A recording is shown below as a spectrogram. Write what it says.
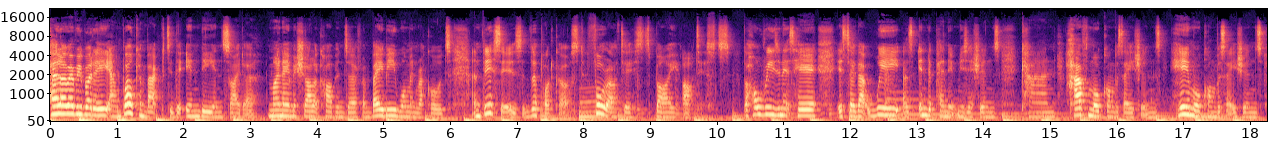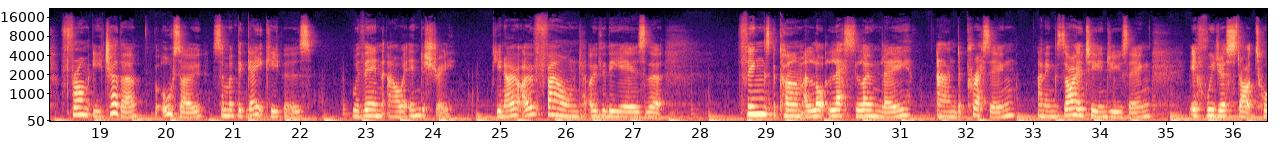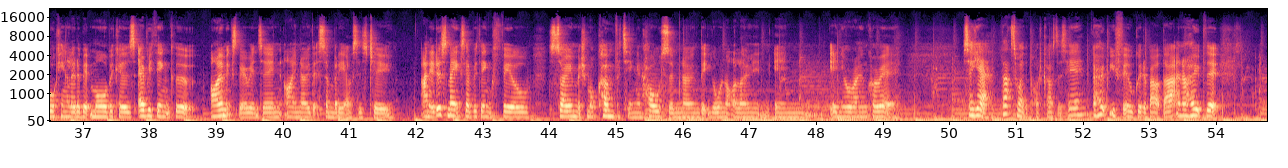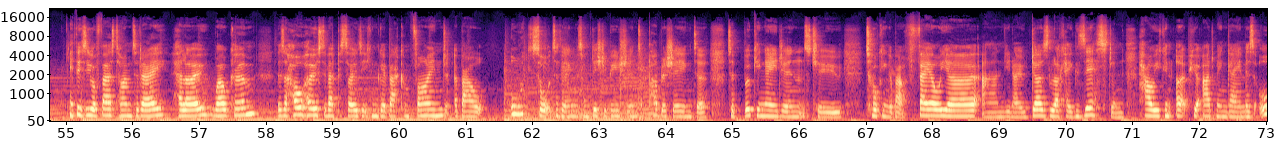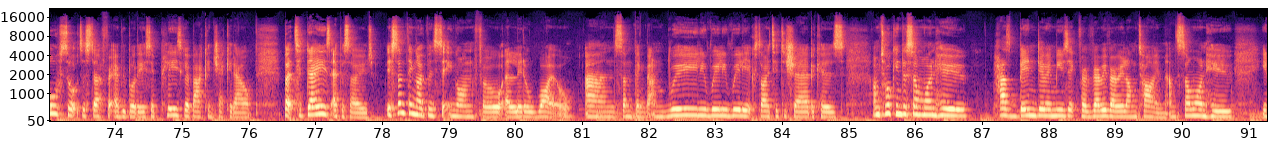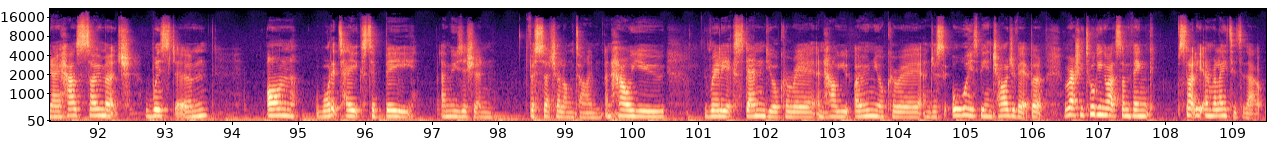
Hello, everybody, and welcome back to the Indie Insider. My name is Charlotte Carpenter from Baby Woman Records, and this is the podcast for artists by artists. The whole reason it's here is so that we, as independent musicians, can have more conversations, hear more conversations from each other, but also some of the gatekeepers within our industry. You know, I've found over the years that things become a lot less lonely and depressing and anxiety inducing if we just start talking a little bit more because everything that I'm experiencing, I know that somebody else is too. And it just makes everything feel so much more comforting and wholesome knowing that you're not alone in, in, in your own career. So, yeah, that's why the podcast is here. I hope you feel good about that, and I hope that if this is your first time today, hello, welcome. There's a whole host of episodes that you can go back and find about all sorts of things from distribution to publishing to, to booking agents to talking about failure and you know does luck exist and how you can up your admin game. There's all sorts of stuff for everybody so please go back and check it out. But today's episode is something I've been sitting on for a little while and something that I'm really really really excited to share because I'm talking to someone who has been doing music for a very, very long time and someone who, you know, has so much wisdom on what it takes to be a musician for such a long time and how you really extend your career and how you own your career and just always be in charge of it. But we're actually talking about something slightly unrelated to that.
